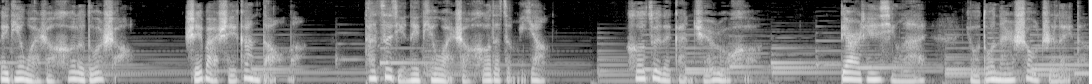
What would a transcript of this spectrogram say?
那天晚上喝了多少，谁把谁干倒了，他自己那天晚上喝的怎么样，喝醉的感觉如何，第二天醒来有多难受之类的。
